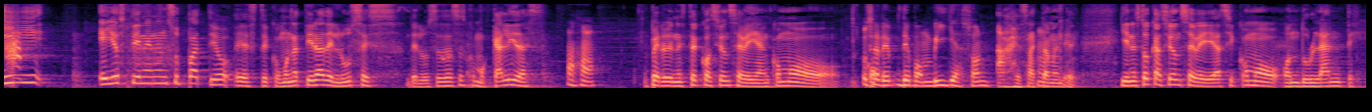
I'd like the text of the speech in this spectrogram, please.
Y ellos tienen en su patio este, como una tira de luces. De luces esas como cálidas. Ajá. Pero en esta ocasión se veían como... O sea, de, de bombillas son. Ah, exactamente. Okay. Y en esta ocasión se veía así como ondulante.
